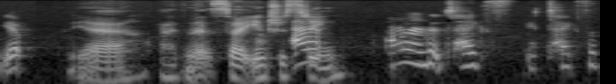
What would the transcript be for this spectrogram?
Yep. Yeah, I think that's so interesting. and it takes it takes a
